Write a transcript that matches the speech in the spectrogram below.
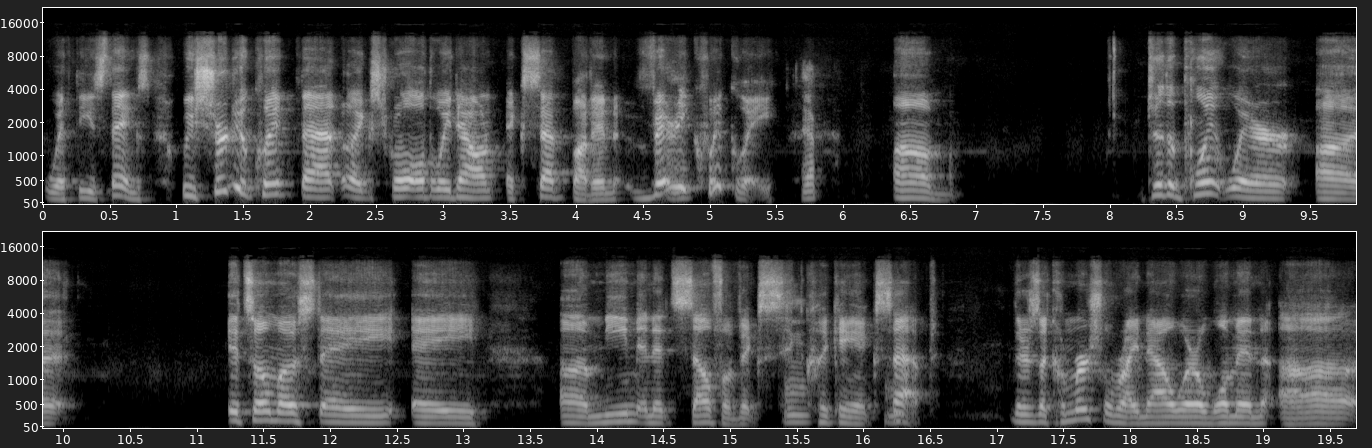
with these things, we sure do click that like scroll all the way down accept button very mm-hmm. quickly. Yep. Um, to the point where uh, it's almost a a, a meme in itself of ex- mm. clicking accept. There's a commercial right now where a woman uh,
